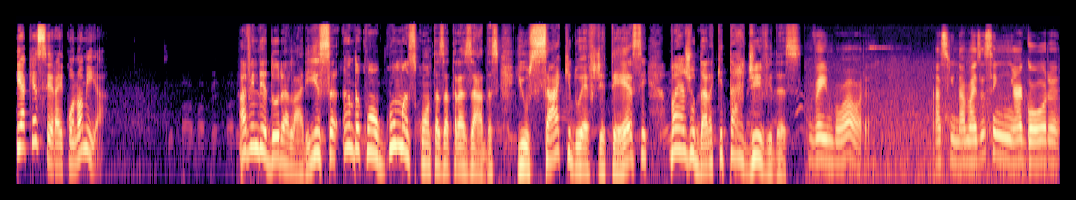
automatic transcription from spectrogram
e aquecer a economia. A vendedora Larissa anda com algumas contas atrasadas e o saque do FGTS vai ajudar a quitar dívidas. Vem boa hora. Assim, ainda mais assim, agora,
